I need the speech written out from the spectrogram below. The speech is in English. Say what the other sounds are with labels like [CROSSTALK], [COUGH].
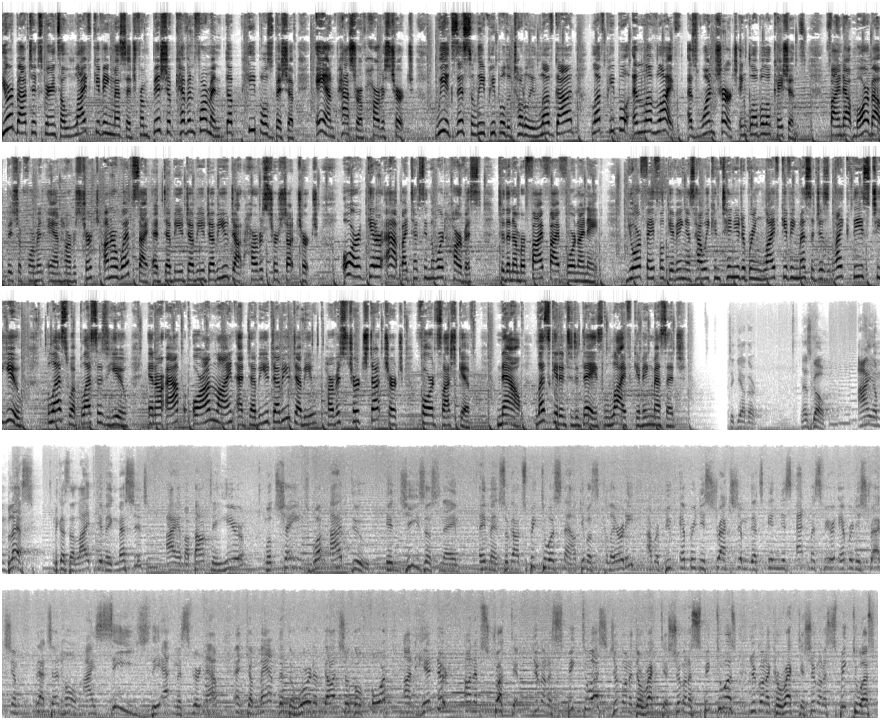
You're about to experience a life giving message from Bishop Kevin Foreman, the People's Bishop and pastor of Harvest Church. We exist to lead people to totally love God, love people, and love life as one church in global locations. Find out more about Bishop Foreman and Harvest Church on our website at www.harvestchurch.church or get our app by texting the word harvest to the number 55498. Your faithful giving is how we continue to bring life giving messages like these to you. Bless what blesses you in our app or online at www.harvestchurch.church forward slash give. Now, let's get into today's life giving message. Together. Let's go. I am blessed because the life giving message I am about to hear will change what I do in Jesus' name. Amen. So, God, speak to us now. Give us clarity. I rebuke every distraction that's in this atmosphere, every distraction that's at home. I seize the atmosphere now and command that the word of God shall go forth unhindered, unobstructed. You're going to speak to us. You're going to direct us. You're going to speak to us. You're going to correct us. You're going to speak to us.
